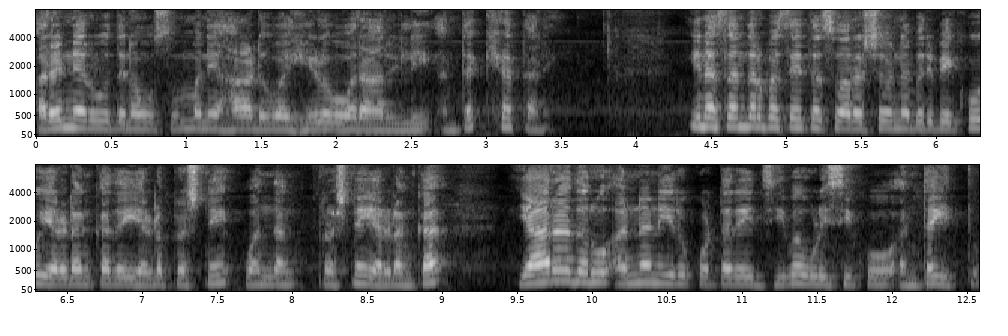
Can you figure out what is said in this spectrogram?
ಅರಣ್ಯ ರೋದನವು ಸುಮ್ಮನೆ ಹಾಡುವ, ಹೇಳುವವರಾರಿಲಿ ಅಂತ ಕೇಳ್ತಾನೆ. ಇನ್ನು ಸಂದರ್ಭ ಸಹಿತ ಸ್ವಾರಸ್ಯವನ್ನು ಬರಿಬೇಕು. ಎರಡಂಕದ ಎರಡು ಪ್ರಶ್ನೆ ಒಂದು ಅಂಕ ಪ್ರಶ್ನೆ ಎರಡಂಕ. ಯಾರಾದರೂ ಅನ್ನ ನೀರು ಕೊಟ್ಟರೆ ಜೀವ ಉಳಿಸಿಕೋ ಅಂತ ಇತ್ತು.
